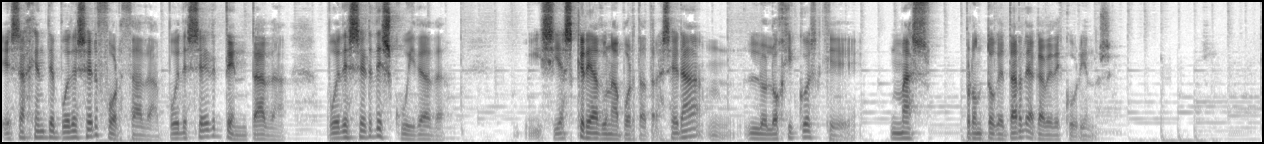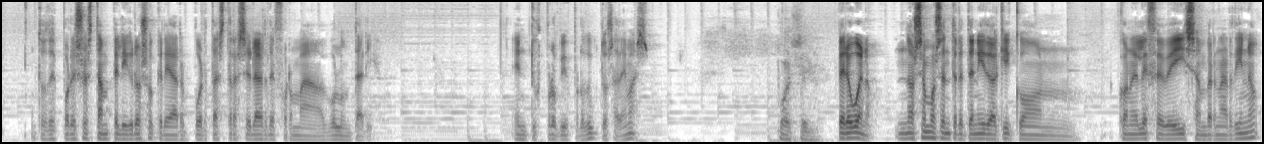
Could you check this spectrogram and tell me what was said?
Esa gente puede ser forzada, puede ser tentada, puede ser descuidada. Y si has creado una puerta trasera, mm, lo lógico es que más pronto que tarde acabe descubriéndose. Entonces por eso es tan peligroso crear puertas traseras de forma voluntaria. En tus propios productos, además. Pues sí. Pero bueno, nos hemos entretenido aquí con, con el FBI San Bernardino.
